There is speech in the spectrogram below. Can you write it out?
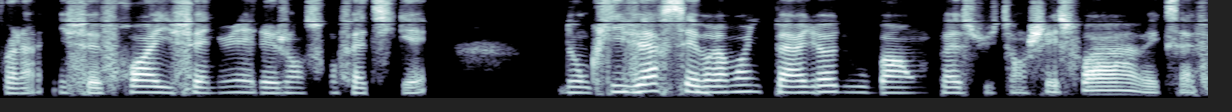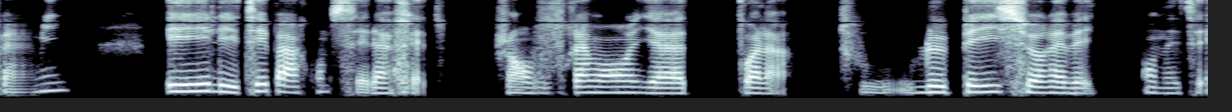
voilà, il fait froid, il fait nuit et les gens sont fatigués. Donc l'hiver, c'est vraiment une période où ben, on passe du temps chez soi, avec sa famille. Et l'été, par contre, c'est la fête. Genre vraiment, il y a, voilà, le pays se réveille en été.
